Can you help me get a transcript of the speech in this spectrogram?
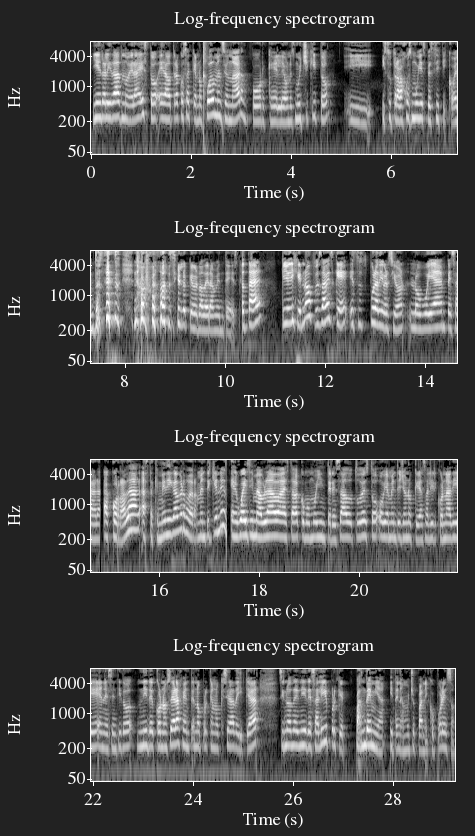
y en realidad no era esto, era otra cosa que no puedo mencionar porque León es muy chiquito y, y su trabajo es muy específico, entonces no puedo decir lo que verdaderamente es. Total, que yo dije, no, pues sabes qué, esto es pura diversión, lo voy a empezar a acorralar hasta que me diga verdaderamente quién es. El güey sí me hablaba, estaba como muy interesado, todo esto, obviamente yo no quería salir con nadie en el sentido ni de conocer a gente, no porque no quisiera deitear, sino de ni de salir porque pandemia y tenía mucho pánico por eso.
